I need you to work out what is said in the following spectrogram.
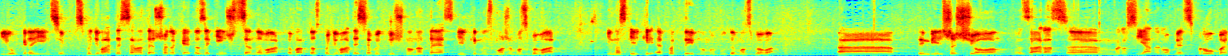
і українців. Сподіватися на те, що ракети закінчаться, не варто. Варто сподіватися виключно на те, скільки ми зможемо збивати, і наскільки ефективно ми будемо збивати. Тим більше, що зараз е, росіяни роблять спроби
